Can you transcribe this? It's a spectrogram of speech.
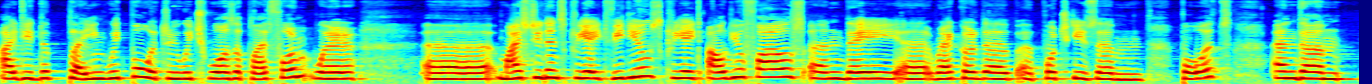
I did the Playing with Poetry, which was a platform where uh, my students create videos, create audio files, and they uh, record Portuguese um, poets. And um,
